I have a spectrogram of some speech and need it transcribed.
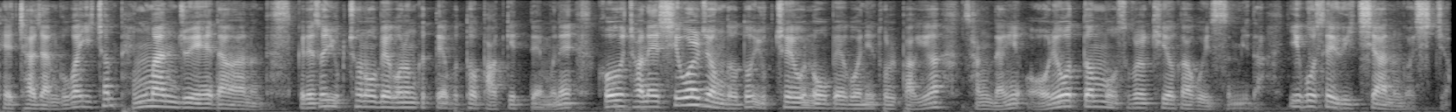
대차 잔고가 2,100만 주에 해당하는 그래서 6,500원은 그때부터 받기 때문에 그 전에 10월 정도도 6,500원이 돌파하기가 상당히 어려웠던 모습을 기억하고 있습니다. 이곳에 위치하는 것이죠.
